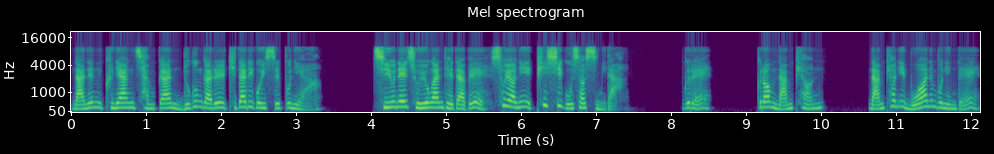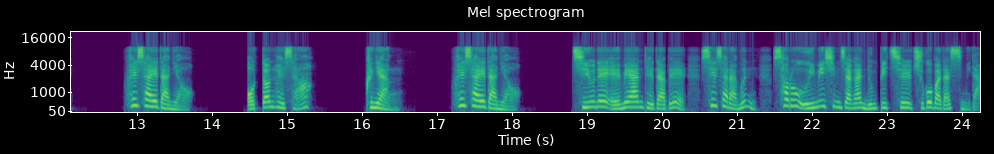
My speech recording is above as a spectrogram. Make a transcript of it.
나는 그냥 잠깐 누군가를 기다리고 있을 뿐이야. 지훈의 조용한 대답에 소연이 피식 웃었습니다. 그래. 그럼 남편. 남편이 뭐 하는 분인데? 회사에 다녀. 어떤 회사? 그냥. 회사에 다녀. 지훈의 애매한 대답에 세 사람은 서로 의미심장한 눈빛을 주고받았습니다.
